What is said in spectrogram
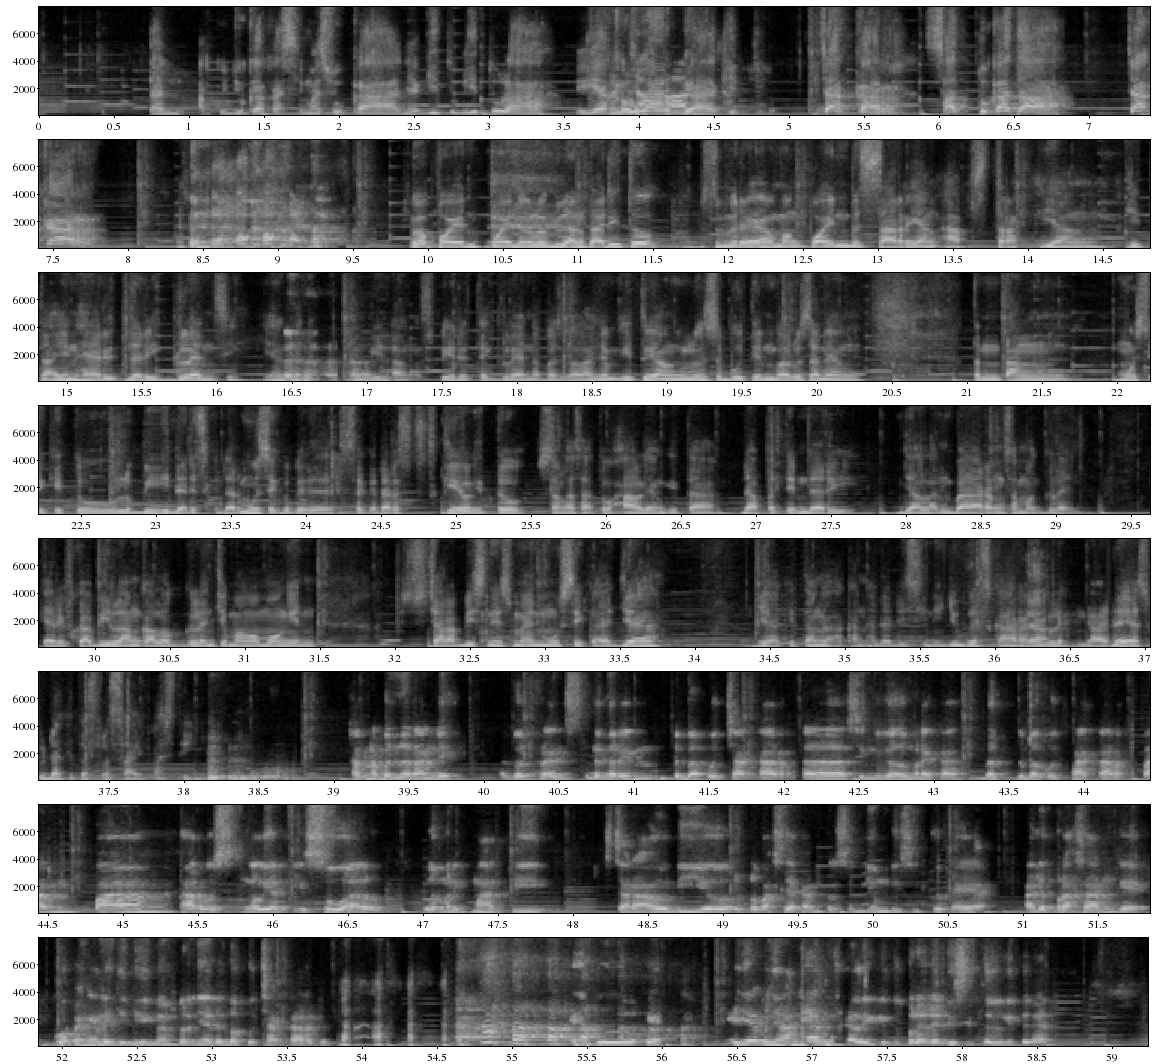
dan aku juga kasih masukan. Ya gitu gitulah. Iya keluarga gitu. Cakar, satu kata, cakar. Cuma poin-poin yang lu bilang tadi tuh sebenarnya memang poin besar yang abstrak yang kita inherit dari Glenn sih. Yang tadi kita bilang spiritnya Glenn apa segala macam itu yang lu sebutin barusan yang tentang musik itu lebih dari sekedar musik, lebih dari sekedar skill itu salah satu hal yang kita dapetin dari jalan bareng sama Glenn. Kayak Rifka bilang kalau Glenn cuma ngomongin secara bisnis main musik aja, ya kita nggak akan ada di sini juga sekarang. Ya. Glenn nggak ada ya sudah kita selesai pastinya. karena beneran deh good friends dengerin Debaku Cakar eh, single mereka Debaku Cakar tanpa harus ngelihat visual lo menikmati secara audio lo pasti akan tersenyum di situ kayak ada perasaan kayak gue pengen deh jadi membernya Debaku Cakar gitu itu kayak- kayaknya menyenangkan sekali gitu berada di situ gitu kan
